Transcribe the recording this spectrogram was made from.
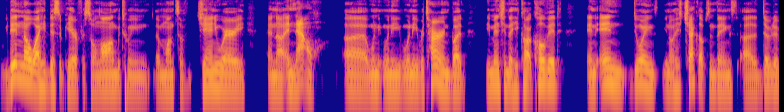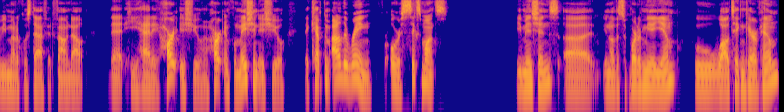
We didn't know why he disappeared for so long between the months of January and uh, and now uh, when when he when he returned. But he mentioned that he caught COVID, and in doing you know his checkups and things, uh, the WWE medical staff had found out that he had a heart issue, a heart inflammation issue that kept him out of the ring for over six months. He mentions, uh, you know, the support of Mia Yim, who, while taking care of him,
